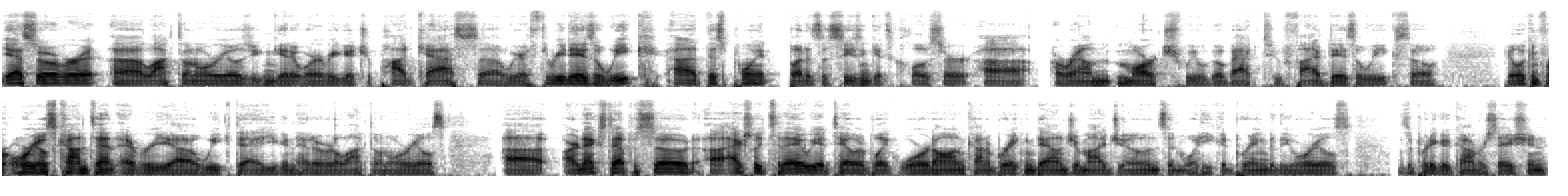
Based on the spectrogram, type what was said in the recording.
Yeah, so over at uh, Locked On Orioles, you can get it wherever you get your podcasts. Uh, we are three days a week uh, at this point, but as the season gets closer, uh, around March, we will go back to five days a week. So you're looking for Orioles content every uh, weekday, you can head over to Locked On Orioles. Uh, our next episode, uh, actually today, we had Taylor Blake Ward on, kind of breaking down Jahmai Jones and what he could bring to the Orioles. It was a pretty good conversation.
